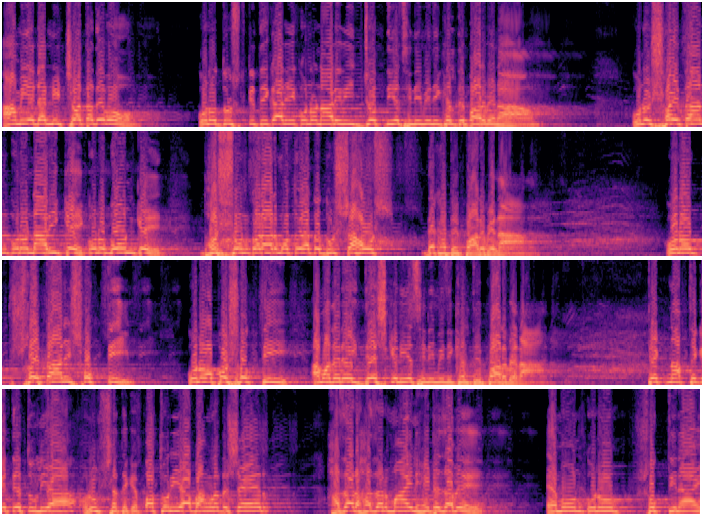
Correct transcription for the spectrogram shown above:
আমি এটা নিশ্চয়তা দেব। কোন দুষ্কৃতিকারী, কোন নারীর ইজ্জত নিয়ে ছিনিমিনি খেলতে পারবে না। কোন শয়তান, কোন নারীকে, কোন বোনকে ধর্ষণ করার মতো এত দুঃসাহস দেখাতে পারবে না। কোন শয়তানি শক্তি, কোন অপশক্তি আমাদের এই দেশকে নিয়ে ছিনিমিনি খেলতে পারবে না। টেকনাফ থেকে তেতুলিয়া, রূপসা থেকে পাথুরিয়া বাংলাদেশের হাজার হাজার মাইল হেঁটে যাবে। এমন কোন শক্তি নাই,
